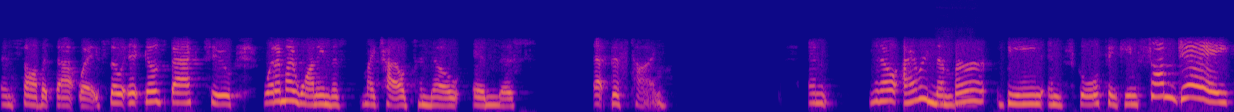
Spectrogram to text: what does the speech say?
and solve it that way. So, it goes back to what am I wanting this my child to know in this at this time? And you know, I remember mm-hmm. being in school thinking someday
